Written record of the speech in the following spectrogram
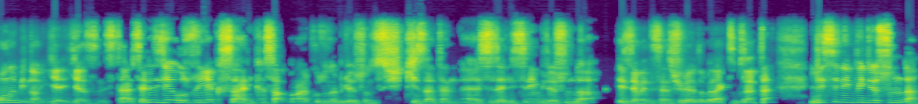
Onu bir yazın isterseniz. Ya uzun ya kısa hani kısaltmalar kullanabiliyorsunuz ki zaten e, size listening videosunda İzlemediyseniz şuraya da bıraktım zaten. Listening videosunda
